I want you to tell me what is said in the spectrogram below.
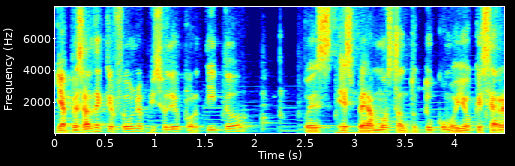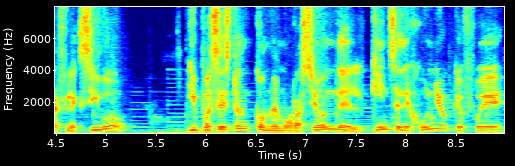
Y a pesar de que fue un episodio cortito, pues esperamos tanto tú como yo que sea reflexivo. Y pues esto en conmemoración del 15 de junio, que fue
